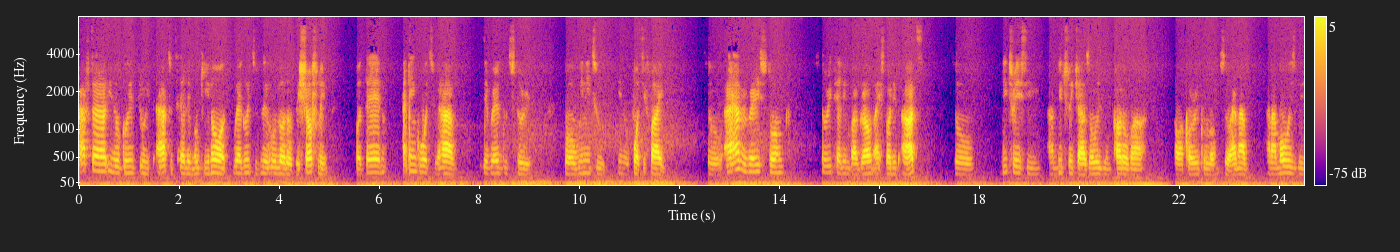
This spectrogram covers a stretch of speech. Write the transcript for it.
after you know going through it, I have to tell him, okay, you know what, we're going to do a whole lot of reshuffling, but then I think what we have is a very good story, but we need to you know fortify. So I have a very strong storytelling background. I studied art, so literacy and literature has always been part of our our curriculum. So and I've and I'm always been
